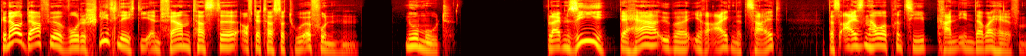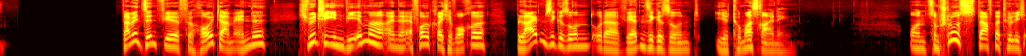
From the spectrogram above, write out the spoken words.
Genau dafür wurde schließlich die Entfernen-Taste auf der Tastatur erfunden. Nur Mut. Bleiben Sie der Herr über Ihre eigene Zeit. Das Eisenhower-Prinzip kann Ihnen dabei helfen. Damit sind wir für heute am Ende. Ich wünsche Ihnen wie immer eine erfolgreiche Woche. Bleiben Sie gesund oder werden Sie gesund. Ihr Thomas Reining. Und zum Schluss darf natürlich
